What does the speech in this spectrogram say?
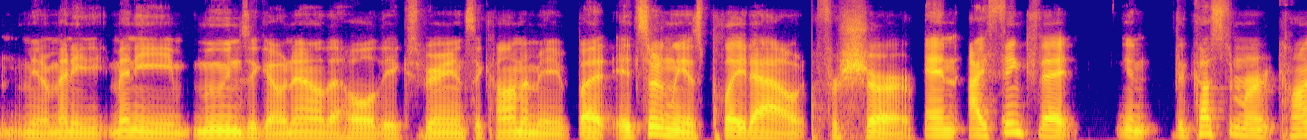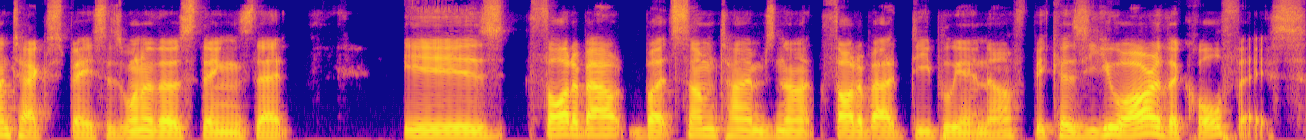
you know, many, many moons ago now, the whole the experience economy, but it certainly has played out for sure. And I think that know, the customer contact space is one of those things that is thought about, but sometimes not thought about deeply enough because you are the coal face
